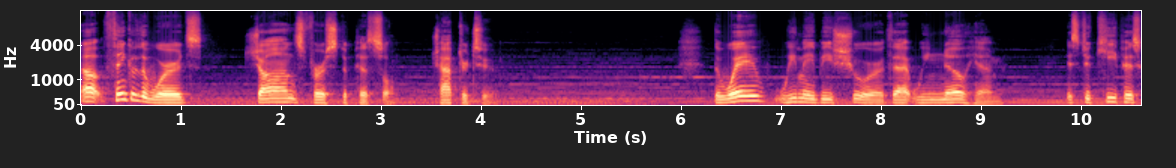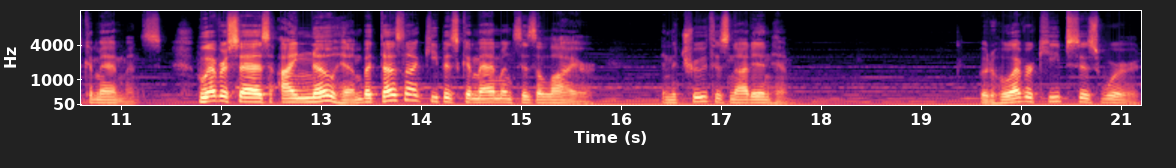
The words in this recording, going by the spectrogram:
Now, think of the words John's first epistle, chapter 2. The way we may be sure that we know him is to keep his commandments. Whoever says, I know him, but does not keep his commandments is a liar, and the truth is not in him. But whoever keeps his word,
